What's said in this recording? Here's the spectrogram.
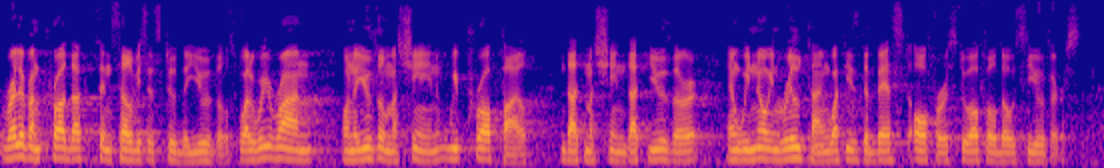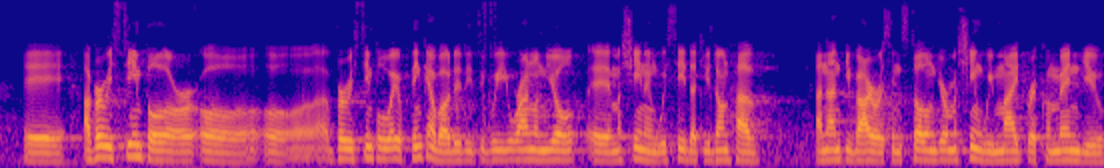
relevant products and services to the users. While we run on a user machine, we profile that machine, that user, and we know in real time what is the best offers to offer those users. a very simple or, or, or, a very simple way of thinking about it is if we run on your uh, machine and we see that you don't have an antivirus installed on your machine, we might recommend you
